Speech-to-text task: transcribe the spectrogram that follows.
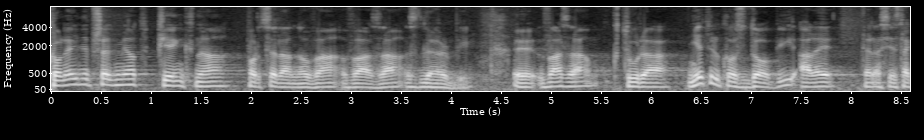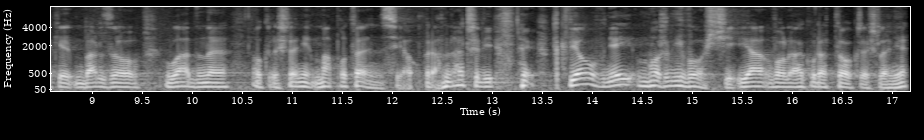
Kolejny przedmiot, piękna porcelanowa waza z Derby. Y, Waza, która nie tylko zdobi, ale teraz jest takie bardzo ładne określenie, ma potencjał, prawda? Czyli tkwią w niej możliwości. Ja wolę akurat to określenie.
